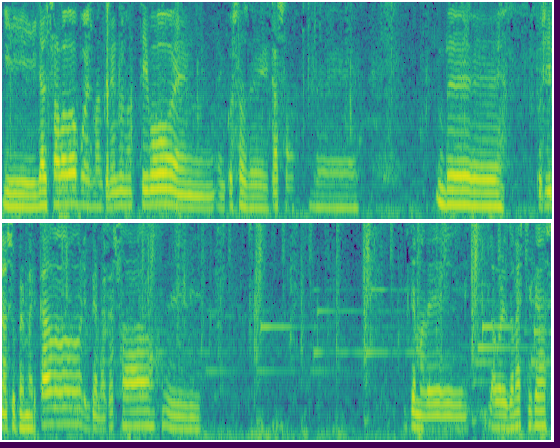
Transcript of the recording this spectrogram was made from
Y ya el sábado, pues manteniéndome activo en, cosas de casa, de, pues ir al supermercado, limpiar la casa, el tema de labores domésticas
